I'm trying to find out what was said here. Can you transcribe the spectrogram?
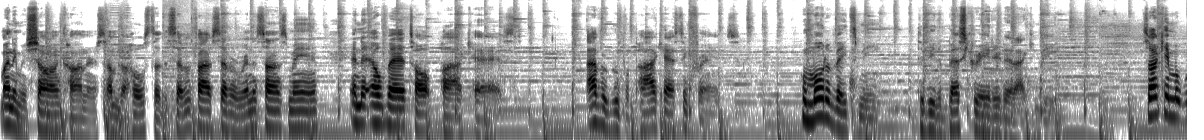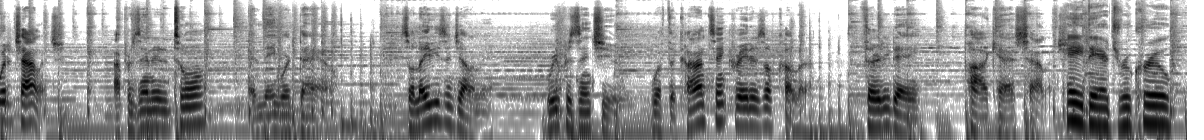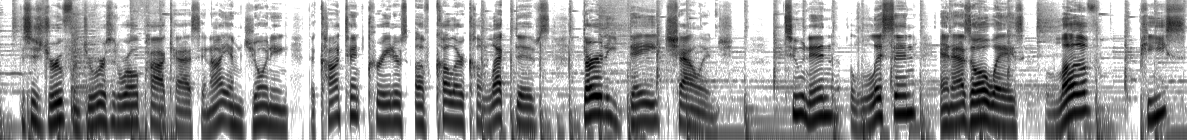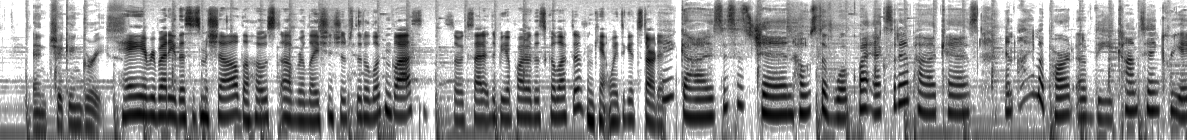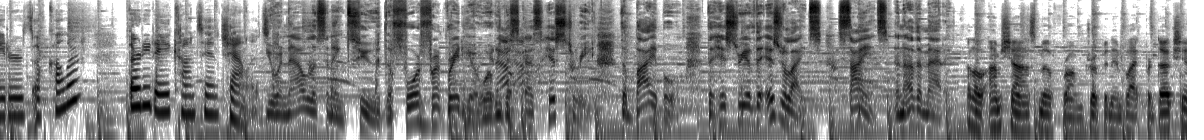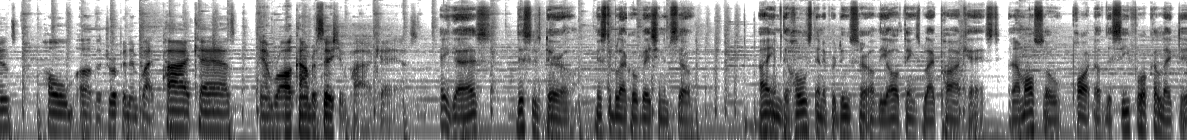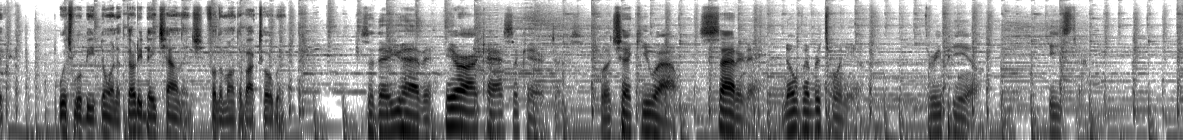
My name is Sean Connors. I'm the host of the 757 Renaissance Man and the Elvad Talk podcast. I have a group of podcasting friends who motivates me to be the best creator that I can be. So I came up with a challenge. I presented it to them and they were down. So, ladies and gentlemen, we present you with the Content Creators of Color 30 Day Podcast Challenge. Hey there, Drew Crew. This is Drew from Drew vs. World Podcast, and I am joining the Content Creators of Color Collective's 30 Day Challenge. Tune in, listen, and as always, love, peace, and chicken grease. Hey, everybody, this is Michelle, the host of Relationships Through the Looking Glass. So excited to be a part of this collective and can't wait to get started. Hey guys, this is Jen, host of Woke by Accident podcast, and I am a part of the Content Creators of Color 30 Day Content Challenge. You are now listening to The Forefront Radio, where we discuss history, the Bible, the history of the Israelites, science, and other matters. Hello, I'm Sean Smith from Dripping in Black Productions, home of the Dripping in Black podcast and Raw Conversation podcast. Hey guys, this is Daryl, Mr. Black Ovation himself. I am the host and the producer of the All Things Black podcast, and I'm also part of the C4 Collective, which will be doing a 30 day challenge for the month of October. So there you have it. Here are our cast of characters. We'll check you out Saturday, November 20th, 3 p.m. Eastern.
